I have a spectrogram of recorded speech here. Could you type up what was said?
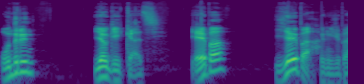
오늘은 여기까지. 예바 예바 응유바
